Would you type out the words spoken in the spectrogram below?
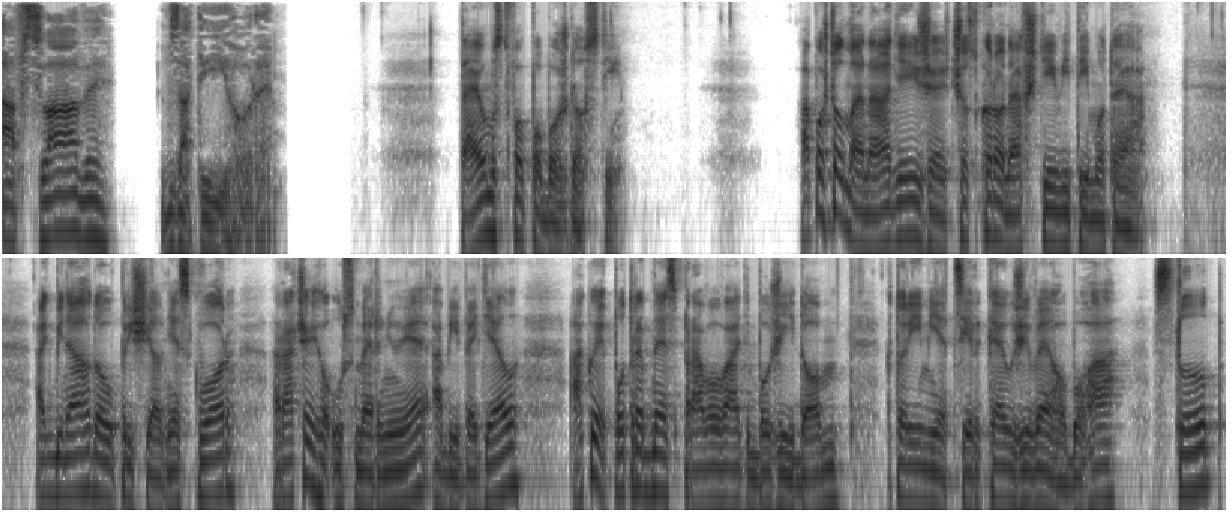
a v sláve vzatý hore. Tajomstvo pobožnosti Apoštol má nádej, že čoskoro navštívi Timotea. Ak by náhodou prišiel neskôr, radšej ho usmerňuje, aby vedel, ako je potrebné spravovať Boží dom, ktorým je cirkev živého Boha, stĺp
